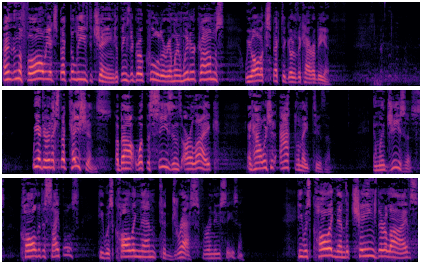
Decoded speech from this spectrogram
And in the fall, we expect the leaves to change and things to grow cooler. And when winter comes, we all expect to go to the Caribbean. We have different expectations about what the seasons are like and how we should acclimate to them. And when Jesus called the disciples, he was calling them to dress for a new season. He was calling them to change their lives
